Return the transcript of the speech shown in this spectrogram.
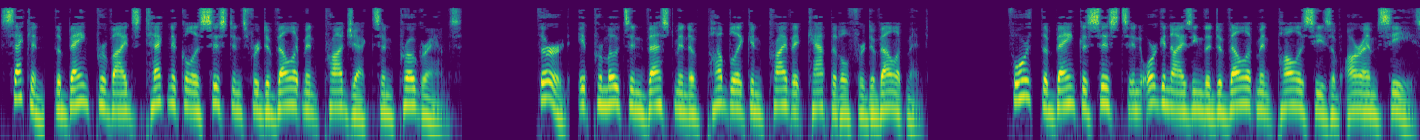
Second, the bank provides technical assistance for development projects and programs. Third, it promotes investment of public and private capital for development. Fourth, the bank assists in organizing the development policies of RMCs.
